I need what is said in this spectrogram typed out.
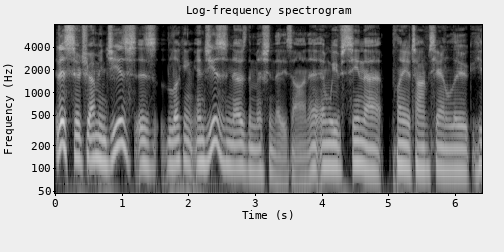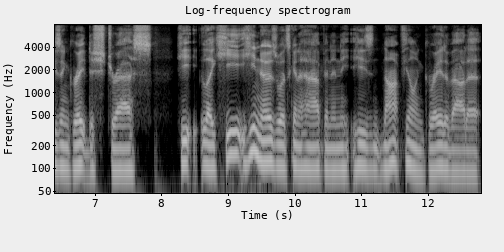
it is so true. I mean, Jesus is looking, and Jesus knows the mission that he's on, and, and we've seen that plenty of times here in Luke. He's in great distress. He like he he knows what's going to happen, and he, he's not feeling great about it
